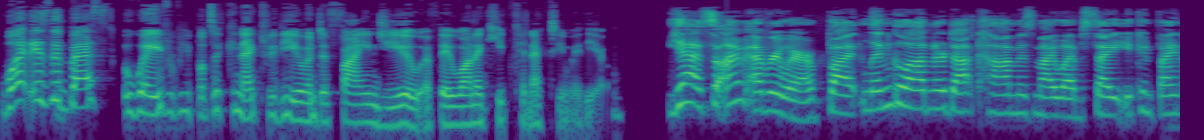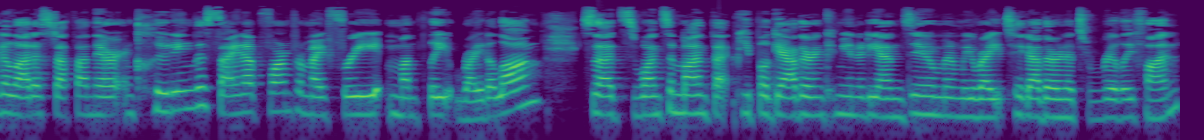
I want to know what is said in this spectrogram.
What is the best way for people to connect with you and to find you if they want to keep connecting with you? Yeah, so I'm everywhere, but lynnegolodner.com is my website. You can find a lot of stuff on there, including the sign up form for my free monthly write along. So that's once a month that people gather in community on Zoom and we write together and it's really fun.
